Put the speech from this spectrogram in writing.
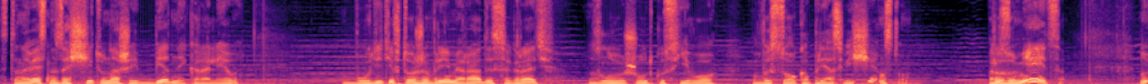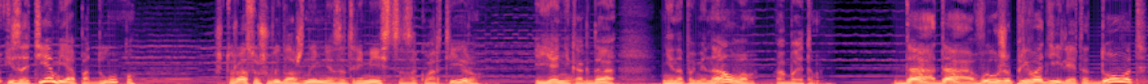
становясь на защиту нашей бедной королевы, будете в то же время рады сыграть злую шутку с его высокопреосвященством. Разумеется. Ну и затем я подумал, что раз уж вы должны мне за три месяца за квартиру, и я никогда не напоминал вам об этом, да, да, вы уже приводили этот довод,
